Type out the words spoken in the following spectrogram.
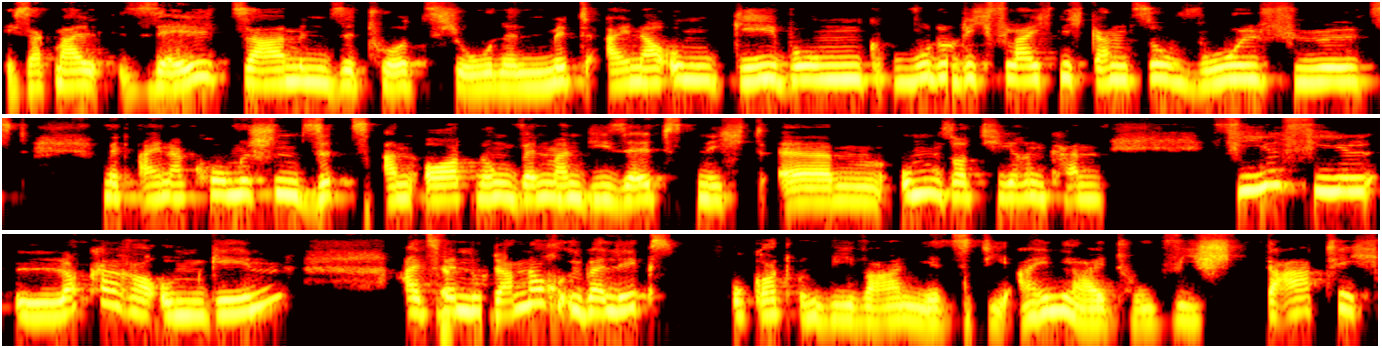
ich sag mal, seltsamen Situationen, mit einer Umgebung, wo du dich vielleicht nicht ganz so wohl fühlst, mit einer komischen Sitzanordnung, wenn man die selbst nicht ähm, umsortieren kann, viel, viel lockerer umgehen, als wenn du dann noch überlegst, oh Gott, und wie waren jetzt die Einleitung? Wie starte ich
